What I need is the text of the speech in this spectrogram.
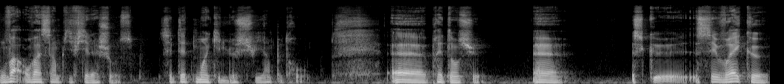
on va, on va simplifier la chose. C'est peut-être moi qui le suis un peu trop euh, prétentieux. Euh, ce que c'est vrai que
